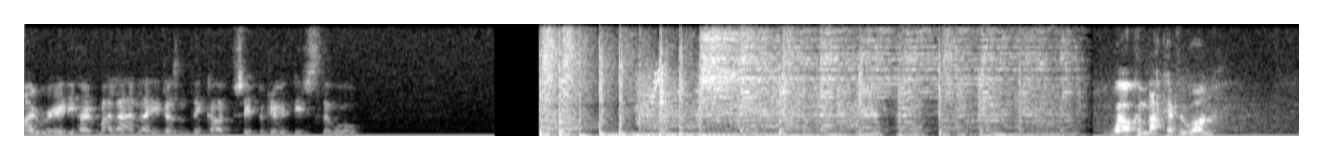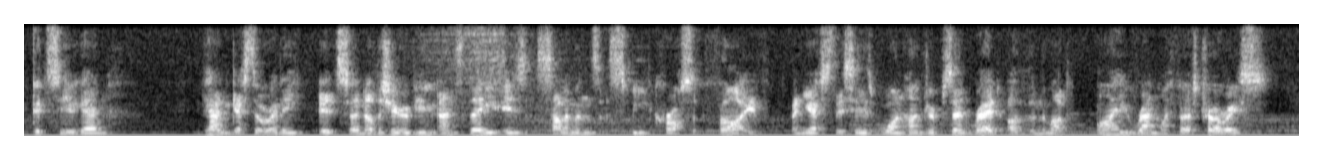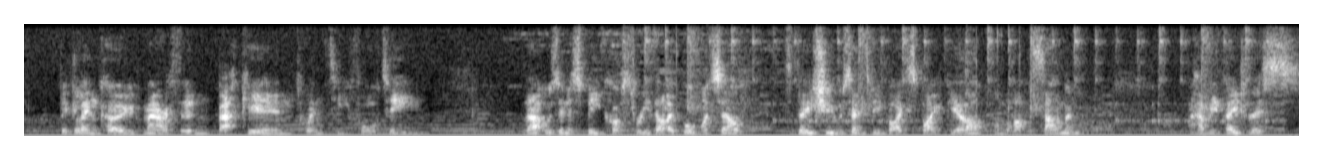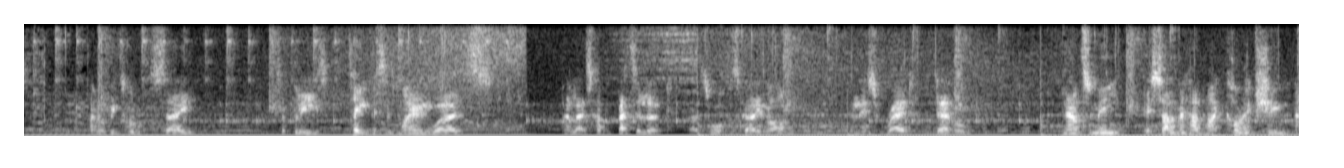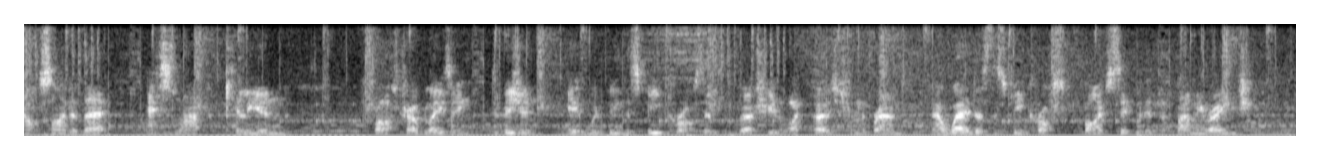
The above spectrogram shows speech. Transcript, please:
I really hope my landlady doesn't think I've super glued these to the wall. Welcome back everyone. Good to see you again. If you hadn't guessed it already, it's another shoe review and today is Salomon's Speedcross 5. And yes, this is 100% red other than the mud. I ran my first trail race, the Glencoe Marathon, back in 2014. That was in a Speedcross 3 that I bought myself. Today's shoe was sent to me by Spike PR on behalf of Salomon. I haven't been paid for this. I've not been told what to say. So please take this as my own words and let's have a better look at what's going on in this Red Devil. Now to me, if Salomon had an iconic shoe outside of their S-Lab Kilian fast trailblazing division, it would be the Speedcross. It was the first shoe that I purchased from the brand. Now where does the Speedcross 5 sit within the family range?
